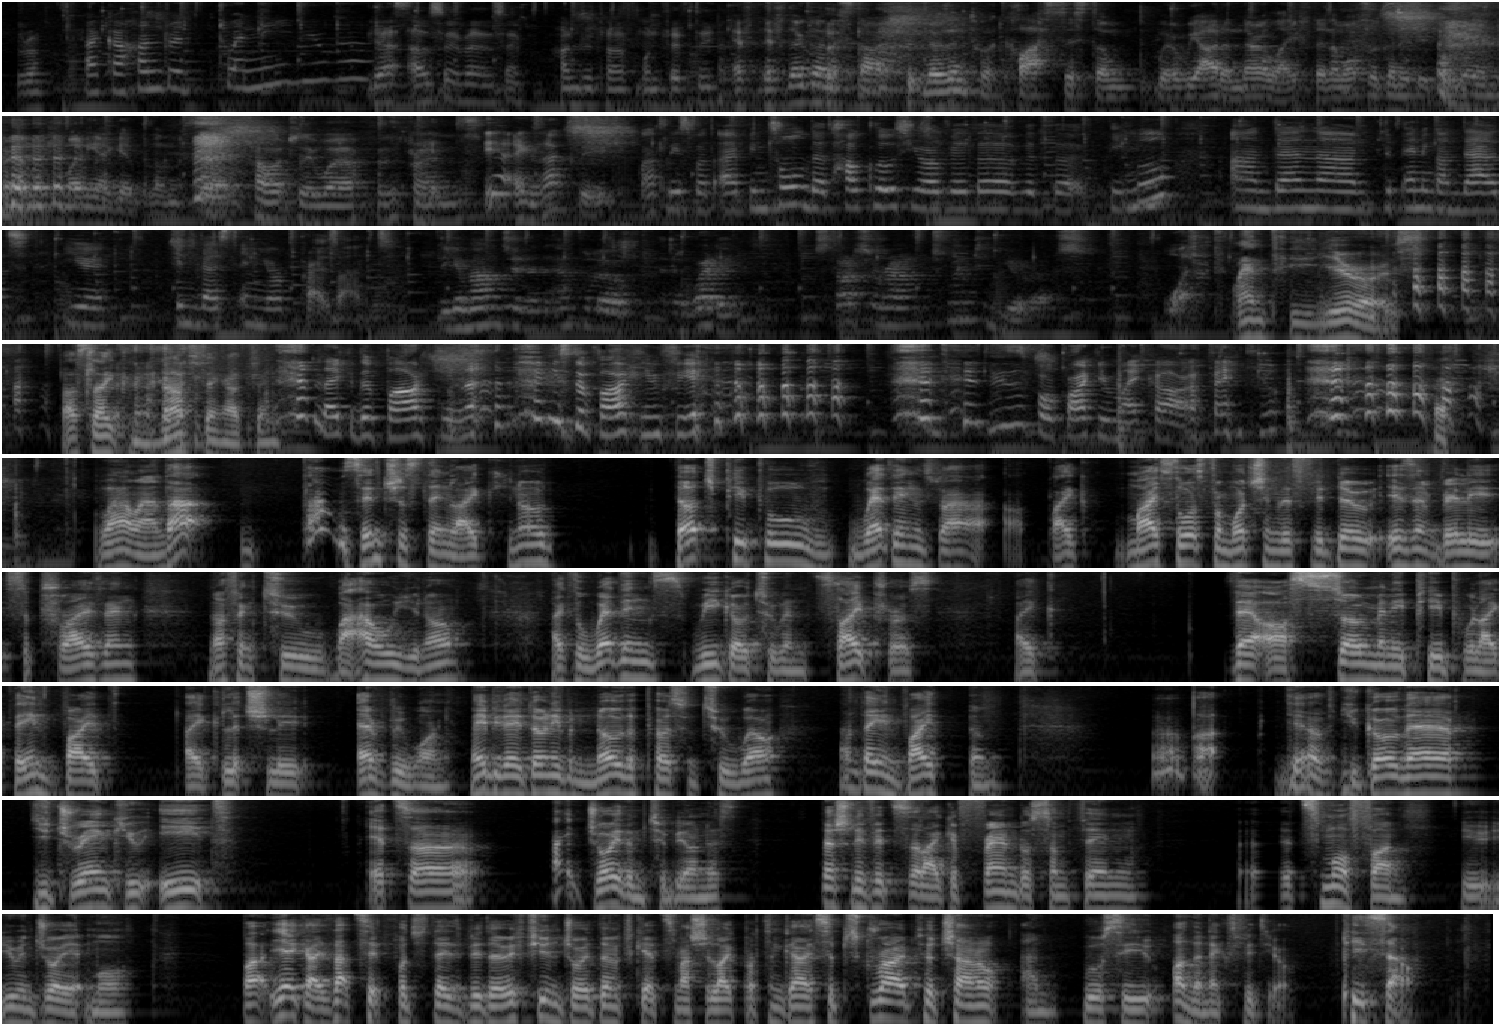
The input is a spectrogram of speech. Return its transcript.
Like 120 euros? Yeah, I would say about the same. 100 to 150. If, if they're going to start putting those into a class system where we are in their life, then I'm also going to do the same for how much money I give them. So. How much they worth as friends. Yeah, exactly. At least what I've been told that how close you are with uh, with the people, and then um, depending on that, you invest in your present. The amount in an envelope at a wedding starts around 20 euros. What? 20 euros that's like nothing i think like the parking. it's the parking fee. this is for parking my car. Thank you. wow man that that was interesting like you know dutch people weddings uh, like my thoughts from watching this video isn't really surprising nothing too wow you know like the weddings we go to in cyprus like there are so many people like they invite like literally everyone. Maybe they don't even know the person too well and they invite them. Uh, but yeah you go there you drink you eat. It's uh i enjoy them to be honest. Especially if it's uh, like a friend or something uh, it's more fun. You you enjoy it more but yeah guys that's it for today's video. If you enjoyed don't forget to smash the like button guys. Subscribe to the channel and we'll see you on the next video. Peace out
